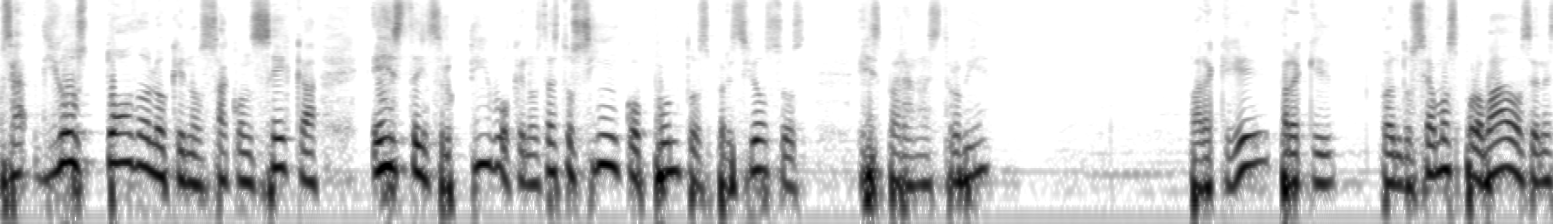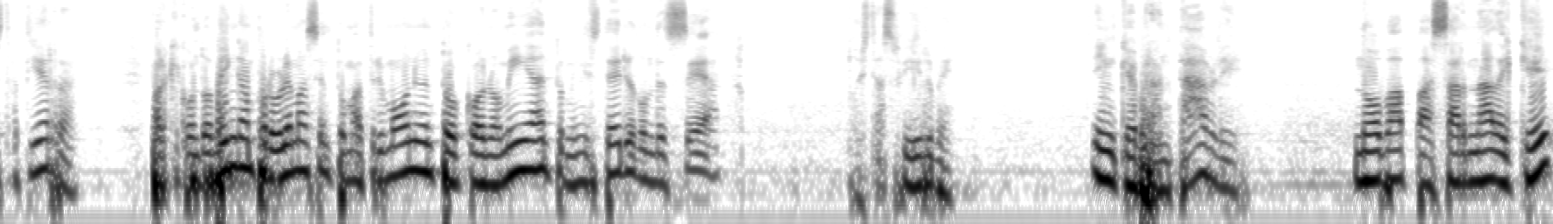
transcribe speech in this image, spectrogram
O sea, Dios todo lo que nos aconseja, este instructivo que nos da estos cinco puntos preciosos, es para nuestro bien. ¿Para qué? Para que cuando seamos probados en esta tierra, para que cuando vengan problemas en tu matrimonio, en tu economía, en tu ministerio, donde sea, tú estás firme, inquebrantable. No va a pasar nada. ¿Y qué?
